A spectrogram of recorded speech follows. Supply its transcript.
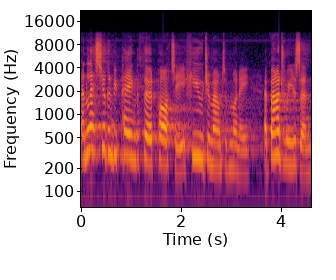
unless you're going to be paying the third party a huge amount of money A bad reason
